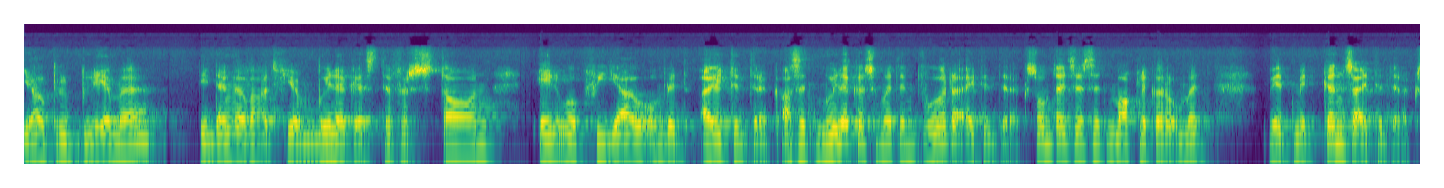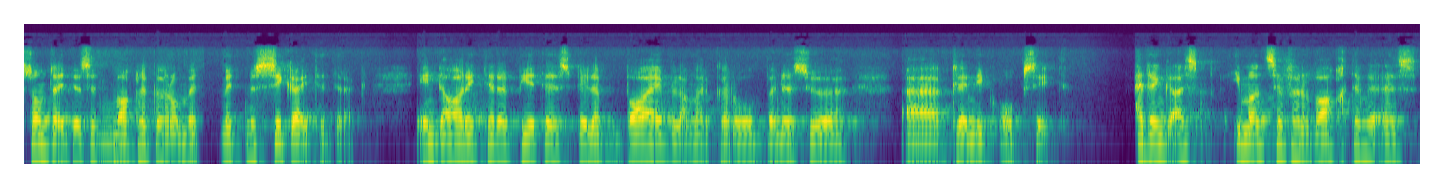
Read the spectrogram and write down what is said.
jou probleme, die dinge wat vir jou moeilik is te verstaan en ook vir jou om dit uit te druk. As dit moeilik is om dit in woorde uit te druk, soms is dit makliker om dit weet met kuns uit te druk. Soms is dit makliker om dit met musiek uit te druk. En daardie terapeute speel 'n baie belangrike rol binne so 'n uh, kliniek opset. Ek dink as iemand se verwagtinge is,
